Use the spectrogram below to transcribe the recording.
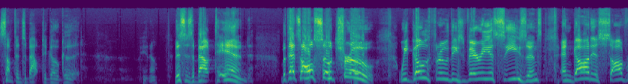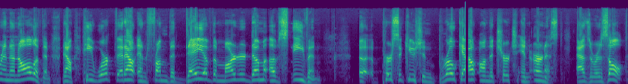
Something's about to go good. You know, this is about to end. But that's also true. We go through these various seasons, and God is sovereign in all of them. Now, He worked that out, and from the day of the martyrdom of Stephen, uh, persecution broke out on the church in earnest. As a result,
